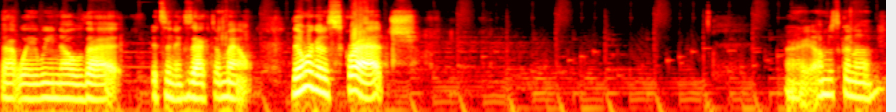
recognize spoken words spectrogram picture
That way we know that it's an exact amount. Then we're going to scratch. All right, I'm just going to,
